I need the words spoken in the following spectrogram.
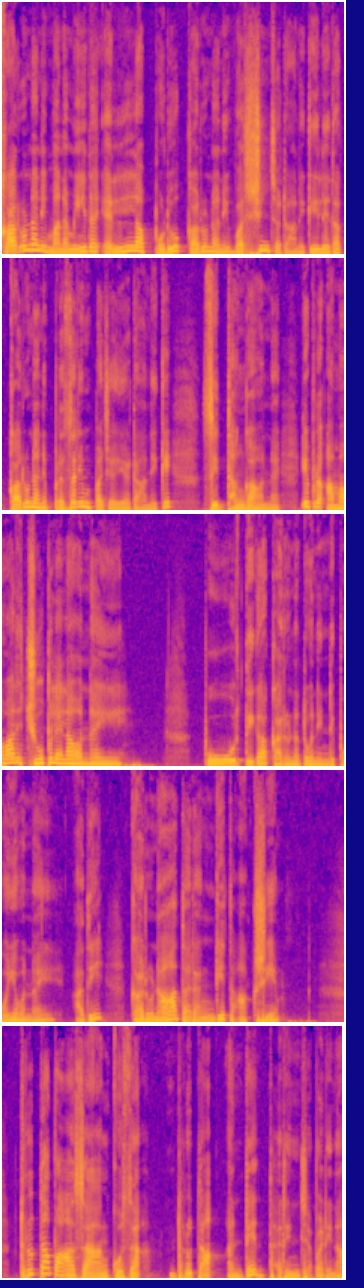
కరుణని మన మీద ఎల్లప్పుడూ కరుణని వర్షించటానికి లేదా కరుణని ప్రసరింపజేయటానికి సిద్ధంగా ఉన్నాయి. ఇప్పుడు అమ్మవారి చూపులు ఎలా ఉన్నాయి? పూర్తిగా కరుణతో నిండిపోయి ఉన్నాయి. అది కరుణాతరంగితాక్షి ధృతపాశాంకుశ. ధృత అంటే ధరించబడిన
